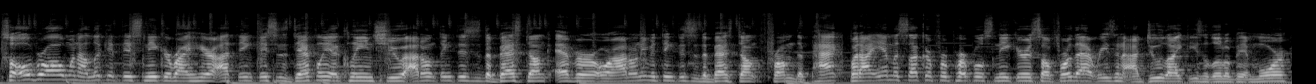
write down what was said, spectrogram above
So overall, when I look at this sneaker right here, I think this is definitely a clean shoe. I don't think this is the best dunk ever, or I don't even think this is the best dunk from the pack, but I am a sucker for purple sneakers. So for that reason, I do like these a little bit more.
